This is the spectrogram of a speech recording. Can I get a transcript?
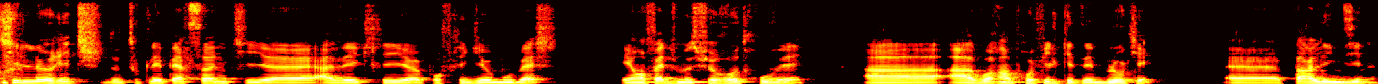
kill le reach de toutes les personnes qui euh, avaient écrit euh, pour Free Guillaume Moubèche. Et en fait, je me suis retrouvé à, avoir un profil qui était bloqué euh, par LinkedIn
